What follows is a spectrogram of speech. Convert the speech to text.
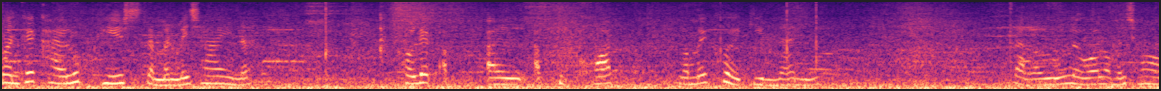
มันคล้ายๆลูกพีชแต่มันไม่ใช่นะ เขาเรียกอัพอัพพิคอตเราไม่เคยกินนะอันนี้ แต่เรารู้รู้ว่าเราไม่ชอบ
